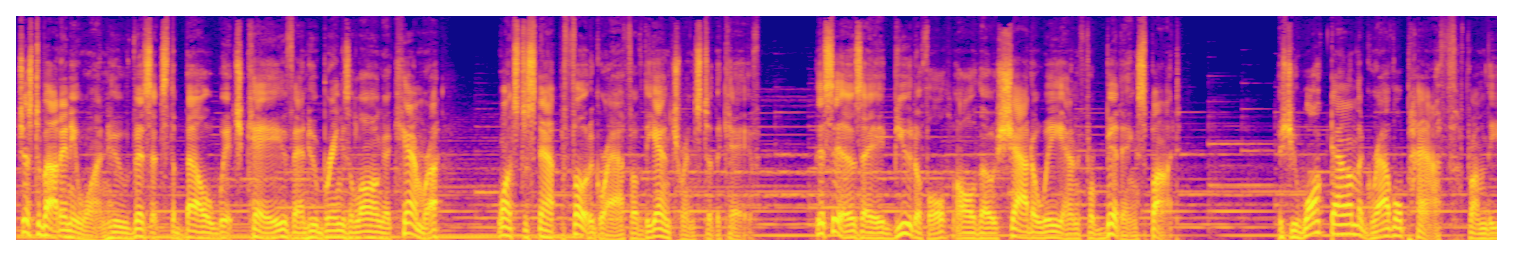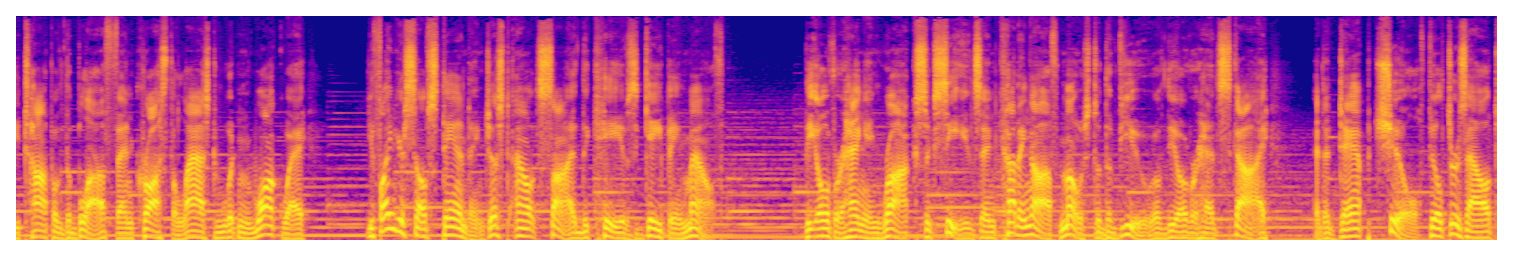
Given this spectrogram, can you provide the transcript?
Just about anyone who visits the Bell Witch Cave and who brings along a camera wants to snap a photograph of the entrance to the cave. This is a beautiful, although shadowy and forbidding spot. As you walk down the gravel path from the top of the bluff and cross the last wooden walkway, you find yourself standing just outside the cave's gaping mouth. The overhanging rock succeeds in cutting off most of the view of the overhead sky, and a damp chill filters out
